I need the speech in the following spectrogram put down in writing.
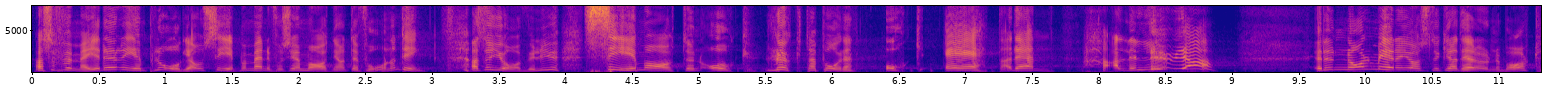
Alltså för mig är det en ren plåga att se på människor som gör mat när jag inte får någonting. Alltså jag vill ju se maten och lukta på den och äta den. Halleluja! Är det någon mer än jag som tycker att det här är underbart?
